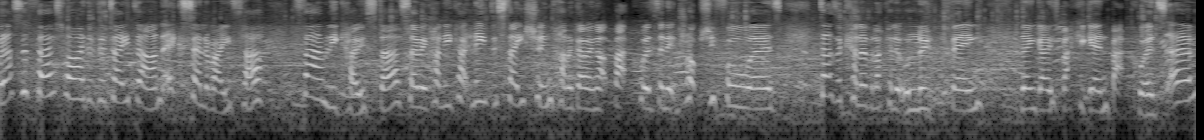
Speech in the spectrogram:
Well, that's the first ride of the day done, Family coaster. So it kind of, you leave the station kind of going up backwards and it drops you forwards, does a kind of like a little loop thing, then goes back again backwards. Um,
